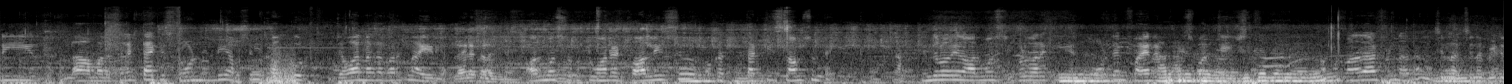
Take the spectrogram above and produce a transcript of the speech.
ఇప్పుడు ఈ నా మన సెలెక్ట్ టాకీస్ రోడ్ నుండి అప్ టు కంపూర్ జవహర్ నగర్ వరకు నా ఏరియా ఆల్మోస్ట్ ఒక టూ హండ్రెడ్ కాలనీస్ ఒక థర్టీ స్లమ్స్ ఉంటాయి. ఇందులో నేను ఆల్మోస్ట్ ఇప్పటి వరకు more than five hundred rupees work చేసిన అప్పుడు మన దాంట్లో చిన్న చిన్న బీటీ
